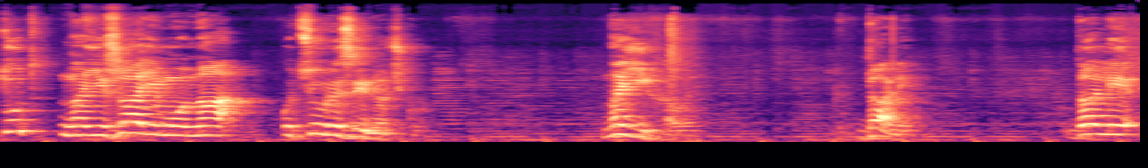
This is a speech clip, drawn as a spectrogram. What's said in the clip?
Тут наїжджаємо на оцю резиночку. Наїхали. Далі. Далі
